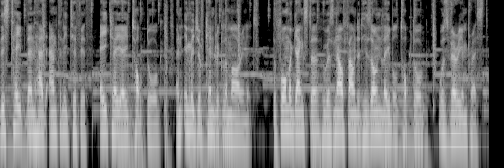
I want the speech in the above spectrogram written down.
This tape then had Anthony Tiffith, aka Top Dawg, an image of Kendrick Lamar in it. The former gangster, who has now founded his own label Top Dawg, was very impressed.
